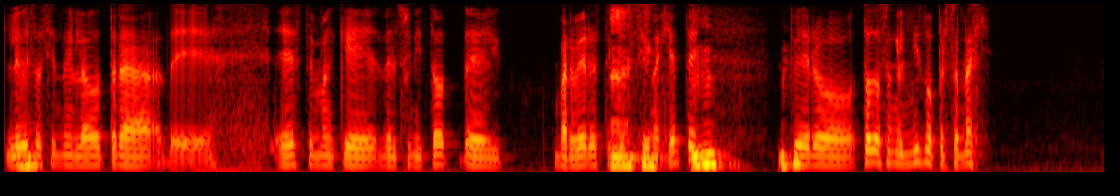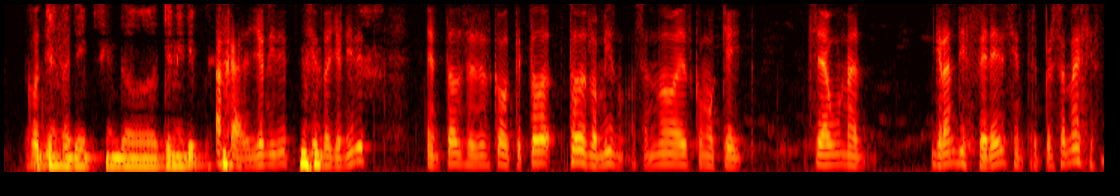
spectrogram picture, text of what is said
Le ves haciendo en la otra de este man que del Todd, del barbero este que Ah, asesina sí. gente. Pero todos son el mismo personaje. Con Johnny Depp siendo Johnny Depp. Ajá, Johnny Depp siendo Johnny Depp. Entonces es como que todo, todo es lo mismo. O sea, no es como que sea una gran diferencia entre personajes.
